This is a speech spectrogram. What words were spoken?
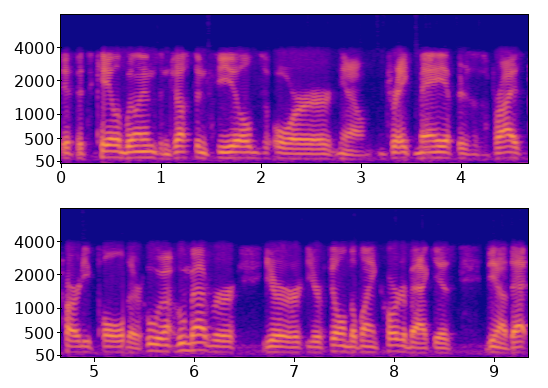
if it's Caleb Williams and Justin Fields or you know Drake Maye, if there's a surprise party pulled or whomever your your fill in the blank quarterback is, you know that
